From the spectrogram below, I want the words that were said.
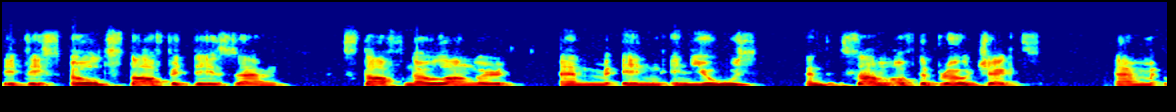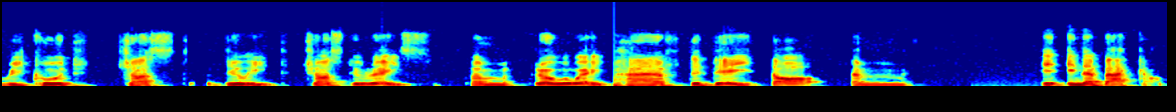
it is old stuff. It is um, stuff no longer um, in in use. And some of the projects um, we could just delete, just erase, um, throw away, have the data in, a backup.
